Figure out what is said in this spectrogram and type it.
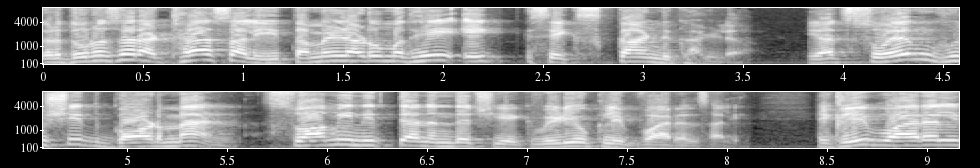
तर दोन हजार अठरा साली तमिळनाडूमध्ये एक सेक्सकांड घडलं. यात स्वयंघोषित गॉडमॅन स्वामी नित्यानंदची एक व्हिडिओ क्लिप व्हायरल झाली. ही क्लिप व्हायरल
